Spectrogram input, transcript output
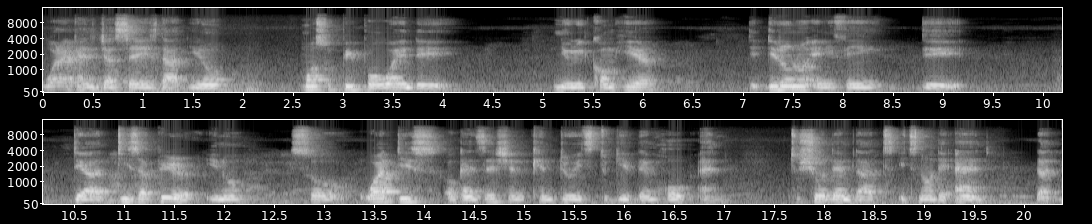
what I can just say is that you know most of people when they newly come here they, they don't know anything. They they are disappear you know. So what this organization can do is to give them hope and to show them that it's not the end that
